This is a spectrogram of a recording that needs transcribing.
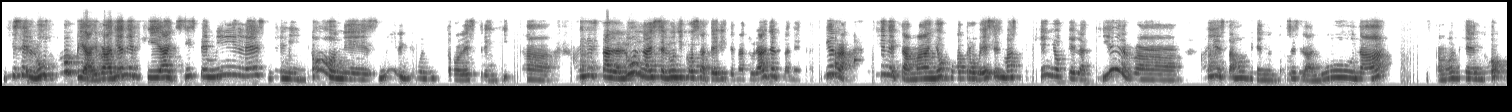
dice, luz propia, irradia energía. Existen miles de millones. Miren qué bonito la estrellita. Ahí está la luna, es el único satélite natural del planeta Tierra. Tiene tamaño cuatro veces más pequeño que la Tierra. Ahí estamos viendo entonces la luna, estamos viendo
